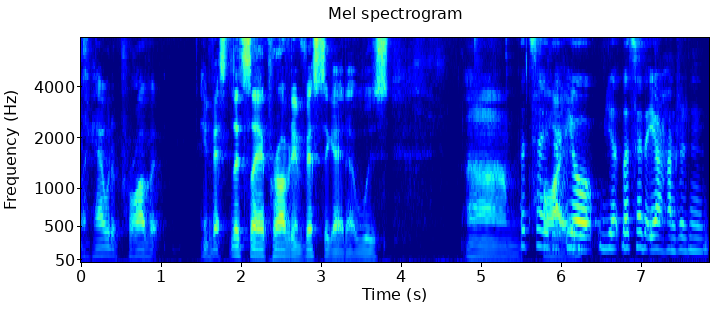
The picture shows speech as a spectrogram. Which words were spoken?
Like, how would a private invest? Let's say a private investigator was. Um, Let's say hired. that your, your let's say that your hundred and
